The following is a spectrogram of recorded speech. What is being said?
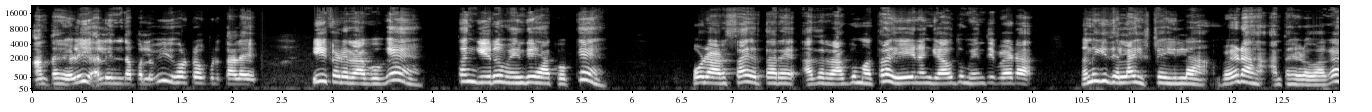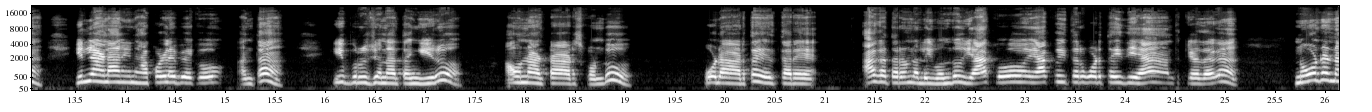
ಅಂತ ಹೇಳಿ ಅಲ್ಲಿಂದ ಪಲ್ಲವಿ ಹೊರಟೋಗ್ಬಿಡ್ತಾಳೆ. ಈ ಕಡೆ ರಾಘುಗೆ ತಂಗೀರು ಮೆಹಂದಿ ಹಾಕೋಕ್ಕೆ ಓಡಾಡಿಸ್ತಾ ಇರ್ತಾರೆ. ಆದರೆ ರಾಘು ಮಾತ್ರ, ಏ, ನಂಗೆ ಯಾವುದು ಮೆಹಂದಿ ಬೇಡ. ನನಗಿದೆಲ್ಲ ಇಷ್ಟ ಇಲ್ಲ. ಬೇಡ, ಅಂತ ಹೇಳುವಾಗ, ಇಲ್ಲ ಅಣ್ಣ, ನೀನು ಹಾಕೊಳ್ಳೇಬೇಕು, ಅಂತ ಇಬ್ಬರು ಜನ ತಂಗೀರು ಅವನ್ನ ಆಟ ಆಡಿಸ್ಕೊಂಡು ಓಡಾಡ್ತಾ ಇರ್ತಾರೆ. ಆಗ ತರುಣಲ್ಲಿ ಒಂದು, ಯಾಕೋ ಯಾಕೋ ಈ ಥರ ಓಡ್ತಾ ಇದೀಯಾ? ಅಂತ ಕೇಳಿದಾಗ ನೋಡೋಣ,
